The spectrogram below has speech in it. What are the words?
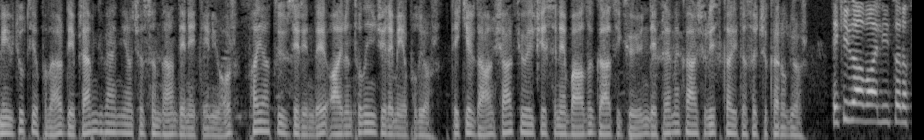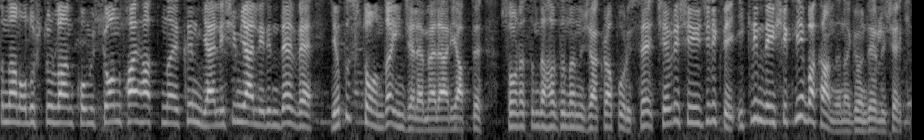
Mevcut yapılar deprem güvenliği açısından denetleniyor, fay hattı üzerinde ayrıntılı inceleme yapılıyor. Tekirdağ Şarköy ilçesine bağlı Gaziköy'ün depreme karşı risk haritası çıkarılıyor. Tekirdağ Valiliği tarafından oluşturulan komisyon fay hattına yakın yerleşim yerlerinde ve yapı stoğunda incelemeler yaptı. Sonrasında hazırlanacak rapor ise Çevre Şehircilik ve İklim Değişikliği Bakanlığı'na gönderilecek.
